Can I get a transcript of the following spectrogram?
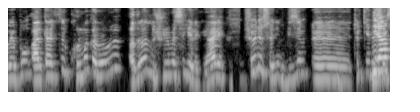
ve bu alternatifi kurmak adına, adına düşünülmesi gerekiyor. Yani şöyle söyleyeyim bizim e, Türkiye'de biraz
